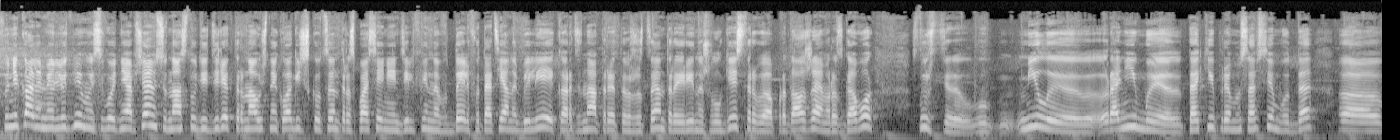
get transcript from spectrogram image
С уникальными людьми мы сегодня общаемся. На студии директор научно-экологического центра спасения дельфинов Дельфа Татьяна Белей координатор этого же центра Ирина Шулгестерова. Продолжаем разговор. Слушайте, милые, ранимые, такие прямо совсем вот, да, э,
